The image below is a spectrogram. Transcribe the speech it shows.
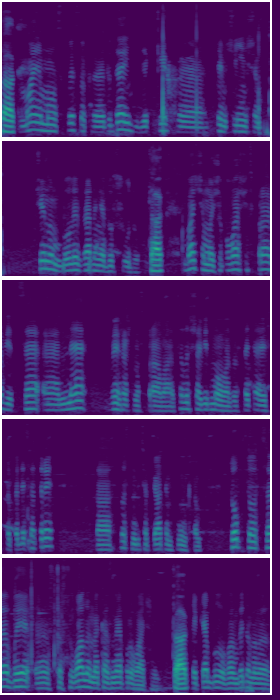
Так. Маємо список е, людей, яких е, тим чи іншим чином були звернення до суду. Так. Бачимо, що по вашій справі це не виграшна справа, це лише відмова за статтею 153 та 175 пунктом. Тобто, це ви скасували наказне провадження, Так. яке було вам видано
